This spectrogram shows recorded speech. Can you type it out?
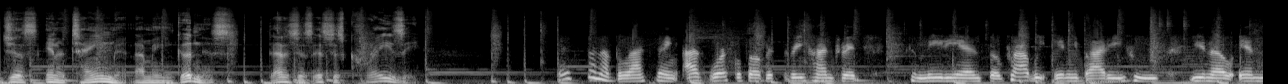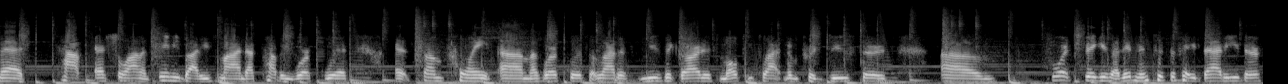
just entertainment. I mean, goodness, that is just it's just crazy. It's been a blessing. I've worked with over 300 comedians, so probably anybody who's, you know, in that top echelon of anybody's mind. I've probably worked with at some point. Um, I've worked with a lot of music artists, multi-platinum producers, um, sports figures. I didn't anticipate that either,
